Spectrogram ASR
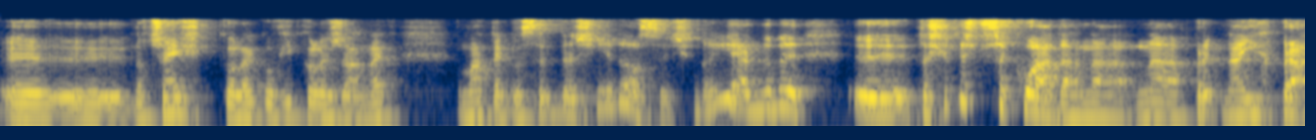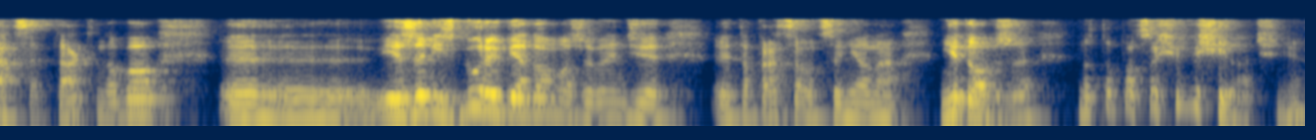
y, no, część kolegów i koleżanek ma tego serdecznie dosyć. No i jak gdyby y, to się też przekłada na, na, na ich pracę, tak? No bo y, jeżeli z góry wiadomo, że będzie ta praca oceniona niedobrze, no to po co się wysilać, nie?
